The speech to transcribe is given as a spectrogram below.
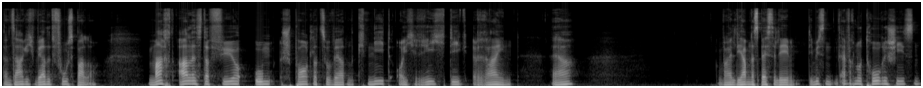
dann sage ich, werdet Fußballer. Macht alles dafür, um Sportler zu werden. Kniet euch richtig rein. Ja. Weil die haben das beste Leben. Die müssen einfach nur Tore schießen.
